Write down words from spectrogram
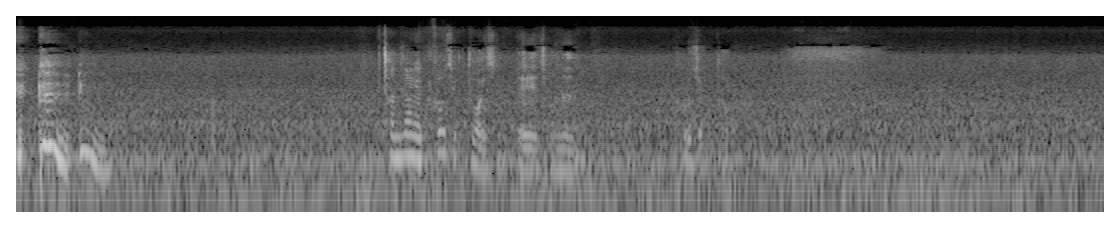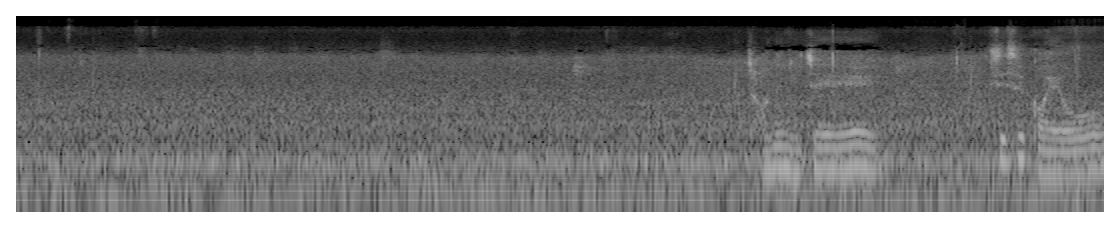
천장에 프로젝터가 있습니다. 네, 저는 프로젝터. 저는 이제 씻을 거예요.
